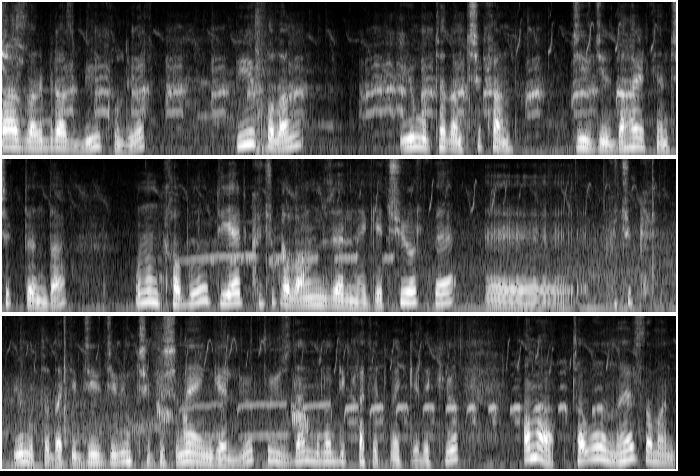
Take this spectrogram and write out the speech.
bazıları biraz büyük oluyor. Büyük olan yumurtadan çıkan civciv daha erken çıktığında onun kabuğu diğer küçük olanın üzerine geçiyor ve eee, küçük yumurtadaki civcivin çıkışını engelliyor. Bu yüzden buna dikkat etmek gerekiyor. Ama tavuğun her zaman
